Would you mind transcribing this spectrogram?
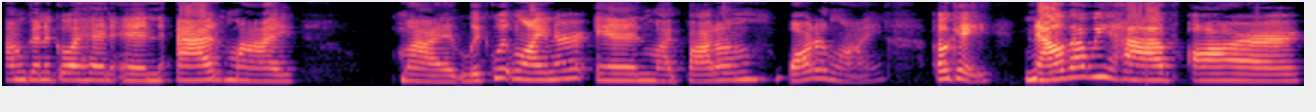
I'm going to go ahead and add my my liquid liner and my bottom waterline. Okay, now that we have our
